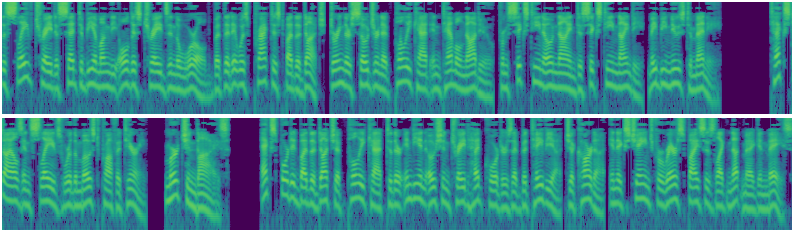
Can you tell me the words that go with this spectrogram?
The slave trade is said to be among the oldest trades in the world but that it was practiced by the Dutch, during their sojourn at Pulicat in Tamil Nadu, from 1609 to 1690, may be news to many. Textiles and slaves were the most profiteering merchandise exported by the Dutch at Pulicat to their Indian Ocean trade headquarters at Batavia Jakarta, in exchange for rare spices like nutmeg and mace.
